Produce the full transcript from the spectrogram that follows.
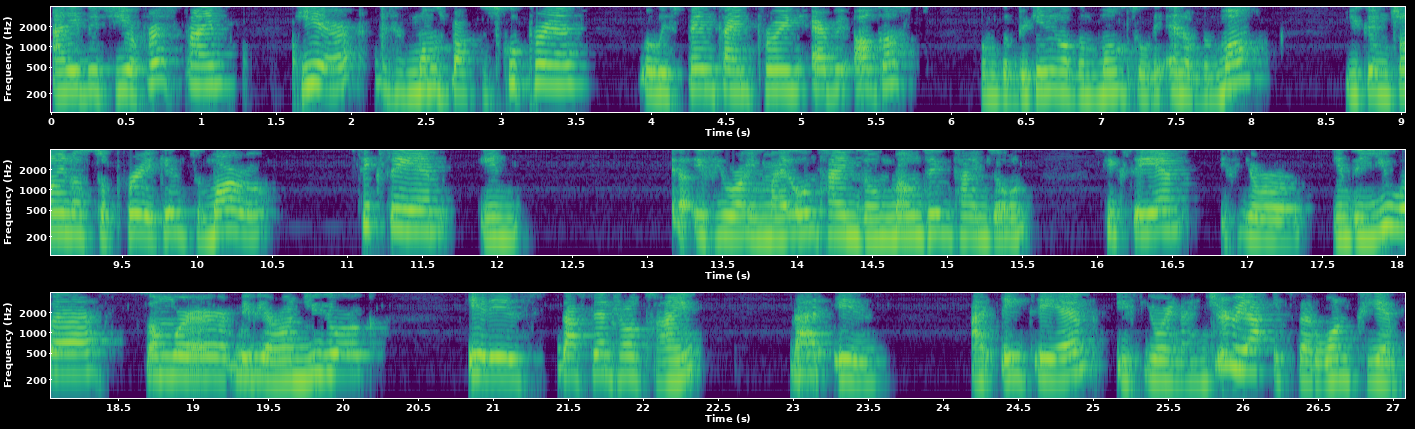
And if it's your first time here, this is Mom's Back to School Prayers, where we spend time praying every August from the beginning of the month till the end of the month. You can join us to pray again tomorrow, 6 a.m. in uh, if you are in my own time zone, mountain time zone, 6 a.m. If you're in the US, somewhere maybe around New York, it is that central time. That is at 8 a.m. If you're in Nigeria, it's at 1 p.m.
